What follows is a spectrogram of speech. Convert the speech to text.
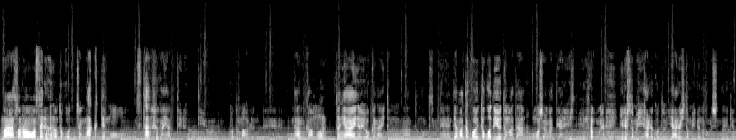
まあそのセルフのとこじゃなくてもスタッフがやってるっていうこともあるんで、なんか本当にああいうの良くないと思うなと思うんですよね。で、またこういうとこで言うとまた面白がってやる人 いる人もやること、やる人もいるのかもしれないけど、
